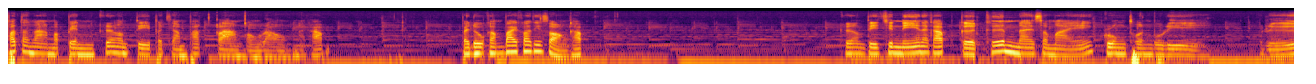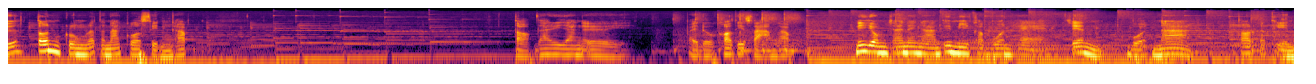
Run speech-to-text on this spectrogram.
พัฒนามาเป็นเครื่องดนตรีประจำภาคกลางของเรานะครับ ไปดูคำใบ้ข้อที่ 2 ครับ เครื่องดนตรีชิ้นนี้นะครับเกิดขึ้นในสมัยกรุงธนบุรี หรือต้นกรุงรัตนโกสินทร์ครับ ตอบได้หรือยังเอ่ย ไปดูข้อที่ 3 ครับ นิยมใช้ในงานที่มีขบวนแห่ เช่น บวชนาคทอดกระถิน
